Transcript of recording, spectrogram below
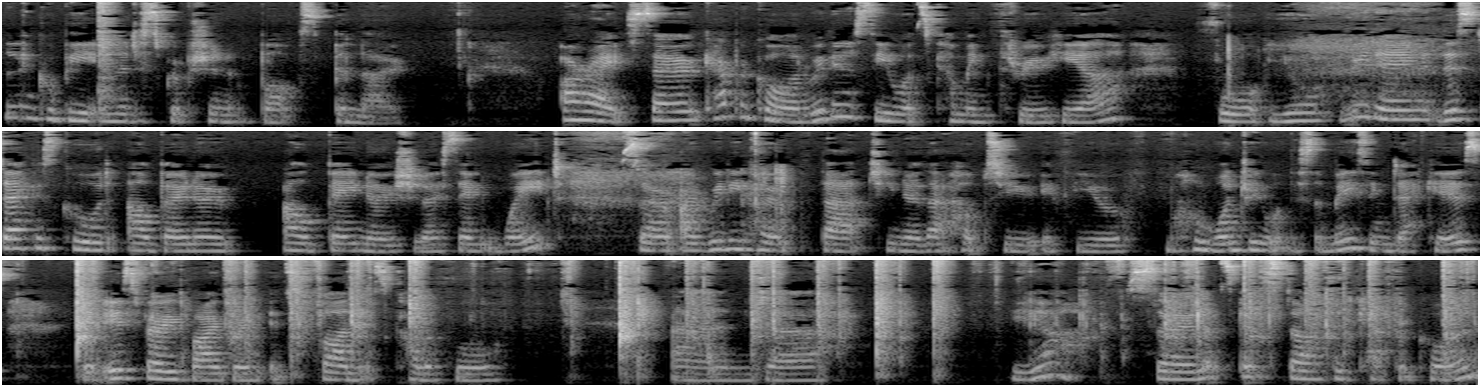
The link will be in the description box below. Alright, so Capricorn, we're going to see what's coming through here for your reading. This deck is called Albino albino should I say weight so I really hope that you know that helps you if you're wondering what this amazing deck is it is very vibrant it's fun it's colourful and uh, yeah, so let's get started, Capricorn.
